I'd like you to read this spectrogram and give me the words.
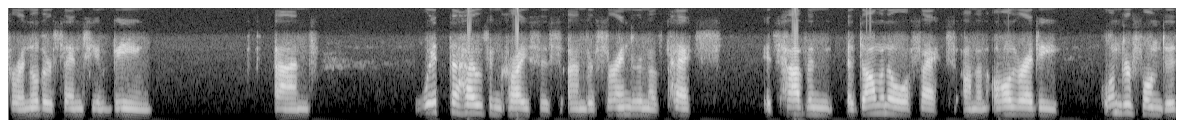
for another sentient being. And with the housing crisis and the surrendering of pets, it's having a domino effect on an already underfunded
